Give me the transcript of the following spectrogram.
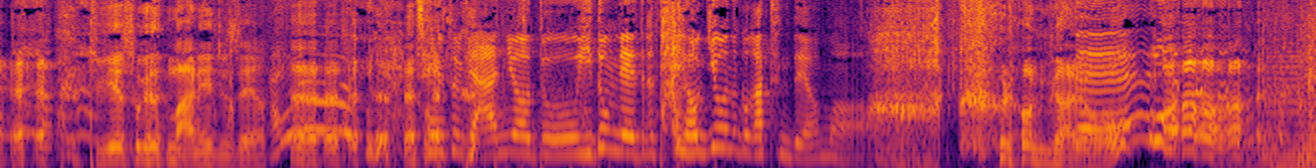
주위에 소개도 많이 해주세요. 아유, 제 소개 아니어도 이 동네 애들은 다 여기 오는 것 같은데요, 뭐. 아, 그런가요? 네.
